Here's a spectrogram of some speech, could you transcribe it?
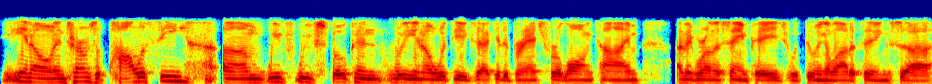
you know, in terms of policy, um, we've we've spoken, with, you know, with the executive branch for a long time. I think we're on the same page with doing a lot of things. Uh,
